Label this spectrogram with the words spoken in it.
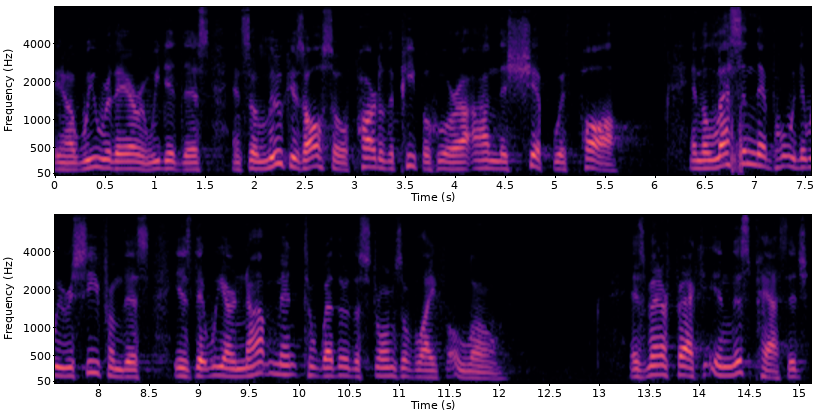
you know, we were there and we did this. And so Luke is also a part of the people who are on this ship with Paul. And the lesson that, that we receive from this is that we are not meant to weather the storms of life alone. As a matter of fact, in this passage,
